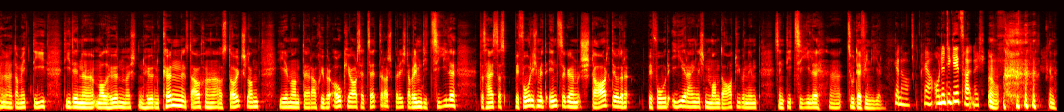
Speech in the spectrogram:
Äh, damit die, die den äh, mal hören möchten, hören können. Ist auch äh, aus Deutschland jemand, der auch über OKRs etc. spricht, aber eben die Ziele das heißt, dass bevor ich mit Instagram starte oder bevor ihr eigentlich ein Mandat übernimmt, sind die Ziele äh, zu definieren. Genau, ja, ohne die geht es halt nicht. Oh. genau.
